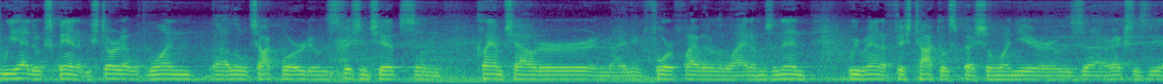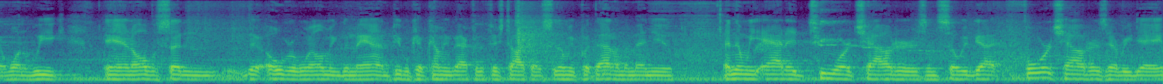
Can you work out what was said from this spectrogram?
we had to expand it. We started out with one uh, little chalkboard. It was fish and chips and clam chowder and I think four or five other little items. And then we ran a fish taco special one year. It was uh, actually you know, one week. And all of a sudden, the overwhelming demand, people kept coming back for the fish tacos. So then we put that on the menu. And then we added two more chowders. And so we've got four chowders every day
